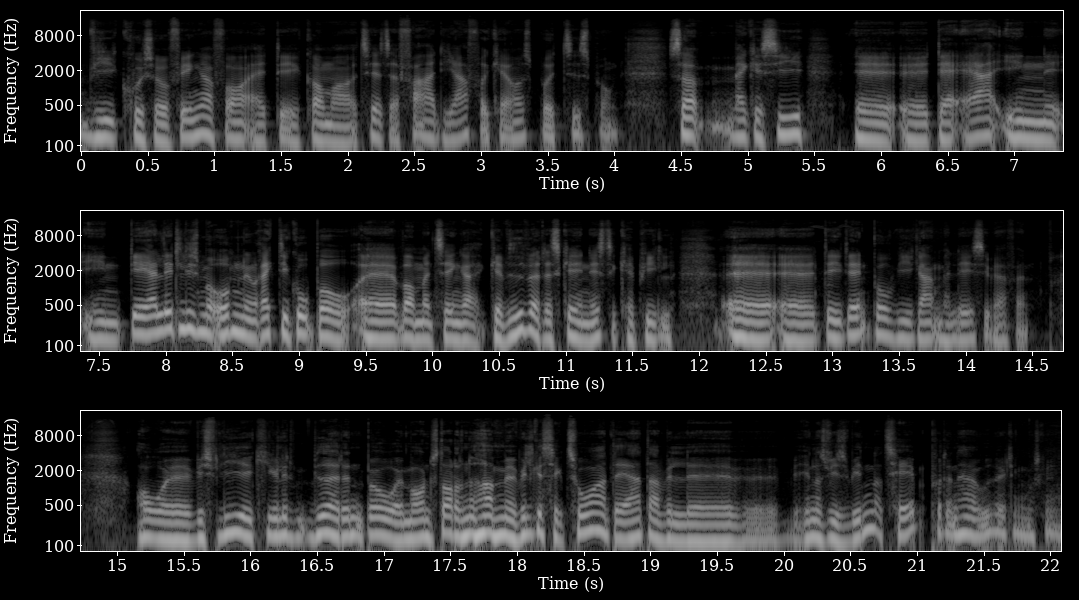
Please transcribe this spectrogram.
vi krydser jo fingre for, at det kommer til at tage fart i Afrika også på et tidspunkt. Så man kan sige, øh, øh, der er en, en, det er lidt ligesom at åbne en rigtig god bog, øh, hvor man tænker, kan vide, hvad der sker i næste kapitel. Øh, øh, det er den bog, vi er i gang med at læse i hvert fald. Og øh, hvis vi lige kigger lidt videre i den bog, øh, morgen står der noget om, øh, hvilke sektorer det er, der vil øh, henholdsvis vinde og tabe på den her udvikling måske?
